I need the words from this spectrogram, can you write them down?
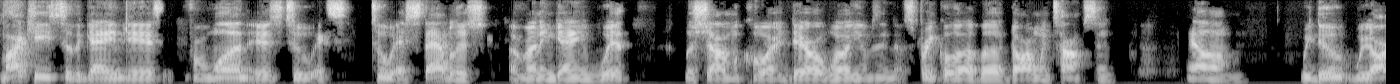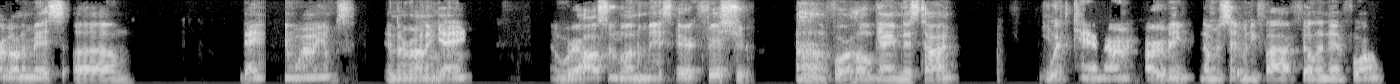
my keys to the game is, for one, is to ex- to establish a running game with LeSean McCoy, Darrel Williams, and a sprinkle of uh, Darwin Thompson. Um, we do. We are going to miss um, Damien Williams in the running mm-hmm. game, and we're also going to miss Eric Fisher for a whole game this time yeah. with Cam Erving, number 75, filling in for him.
